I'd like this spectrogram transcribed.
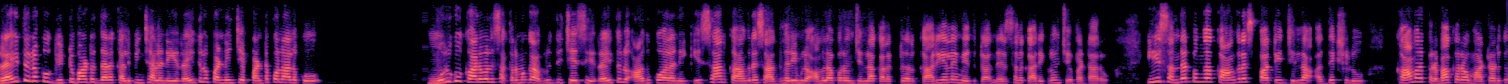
రైతులకు గిట్టుబాటు ధర కల్పించాలని రైతులు పండించే పంట పొలాలకు మురుగు కాలువలు సక్రమంగా అభివృద్ధి చేసి రైతులు ఆదుకోవాలని కిసాన్ కాంగ్రెస్ ఆధ్వర్యంలో అమలాపురం జిల్లా కలెక్టర్ కార్యాలయం ఎదుట నిరసన కార్యక్రమం చేపట్టారు. ఈ సందర్భంగా కాంగ్రెస్ పార్టీ జిల్లా అధ్యక్షులు కామర ప్రభాకరరావు మాట్లాడుతూ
